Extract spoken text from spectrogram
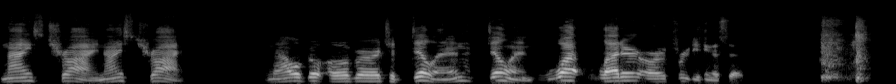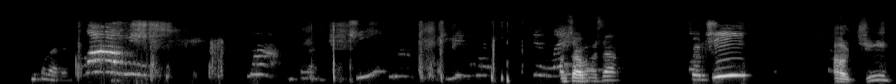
Nice try. Nice try. Now we'll go over to Dylan. Dylan, what letter or fruit do you think this is? Pick a letter. G. I'm sorry, what was that? G. Oh, G.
